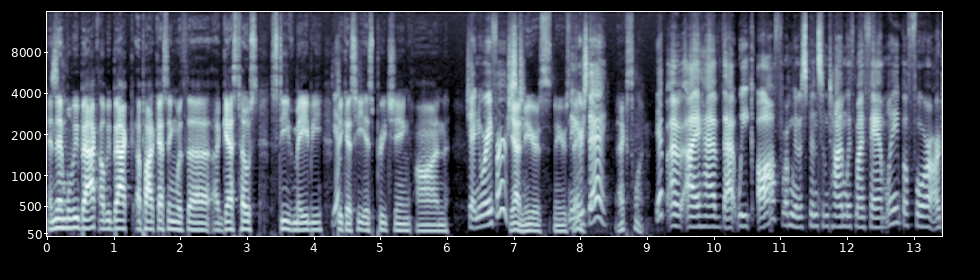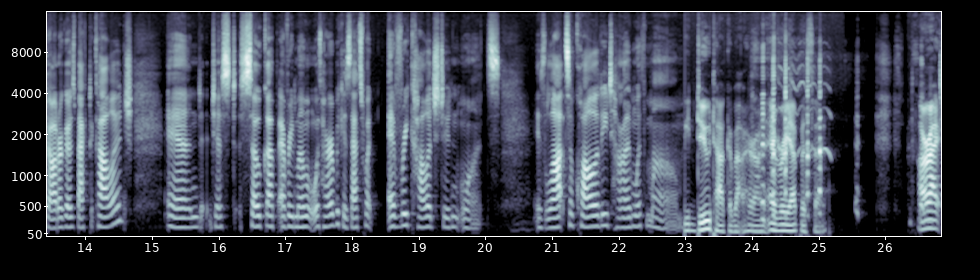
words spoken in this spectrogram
And then we'll be back. I'll be back uh, podcasting with uh, a guest host, Steve Maybe, because he is preaching on January 1st yeah New Year's New Year's New Day. Year's Day Excellent. Yep, I, I have that week off. I'm going to spend some time with my family before our daughter goes back to college and just soak up every moment with her because that's what every college student wants is lots of quality time with mom. We do talk about her on every episode. All right,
